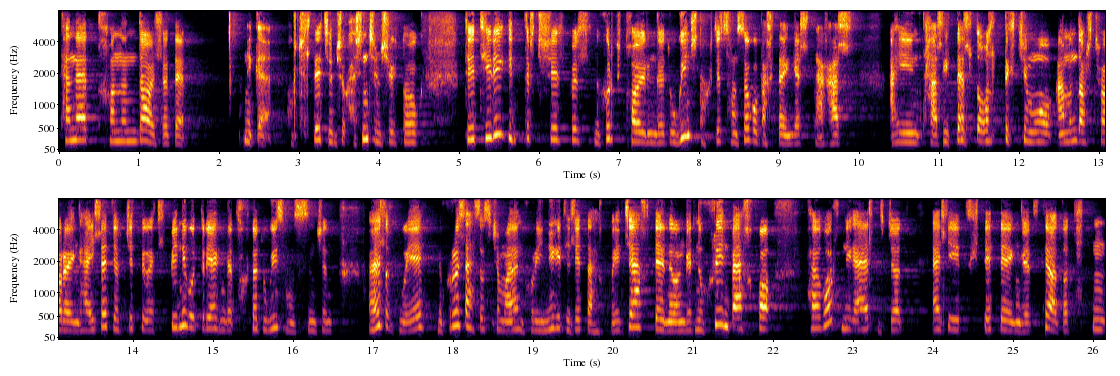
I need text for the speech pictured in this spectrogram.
танаад хонондоо болоо нэг хөгжилтэй юм шиг хошин юм шиг дууг. Тэгээ тэрийг эдгээр жишээлбэл нөхөр бит хоёр ингээд үгийн ч тогтож сонсоогүй байхдаа ингээд дагаал аяын таалагдал дуулдаг ч юм уу аманд орчхороо ингээд хаялаад явж идэг байтал. Би нэг өдөр яг ингээд тогтоод үгийн сонссон чинь ойлгохгүй нөхрөөсөө асуусан чинь манай нөхөр энийгэд хэлээд байхгүй. Чи яахтай нөгөө ингээд нөхрийн байхгүй. Хойгоор нэг айл очиод айлын эзэгтэйтэй ингээд тий одоо татна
